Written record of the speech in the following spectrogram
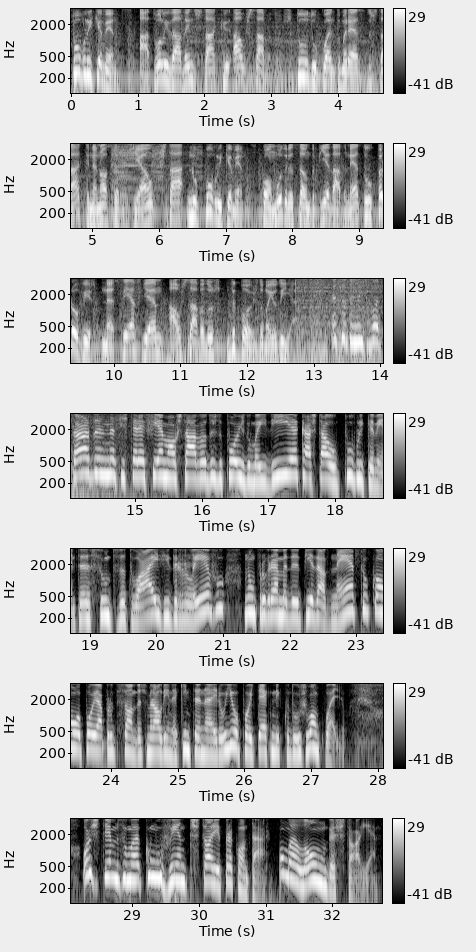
Publicamente, a atualidade em destaque aos sábados. Tudo quanto merece destaque na nossa região está no Publicamente, com moderação de Piedade Neto para ouvir na CFM aos sábados depois do meio-dia. A todos muito boa tarde. Na Cister FM aos sábados depois do meio-dia, cá está o Publicamente, assuntos atuais e de relevo, num programa de Piedade Neto, com o apoio à produção da Esmeraldina Quintaneiro e o apoio técnico do João Coelho. Hoje temos uma comovente história para contar. Uma longa história.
